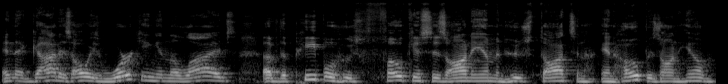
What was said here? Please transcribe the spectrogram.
and that God is always working in the lives of the people whose focus is on Him and whose thoughts and, and hope is on Him.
